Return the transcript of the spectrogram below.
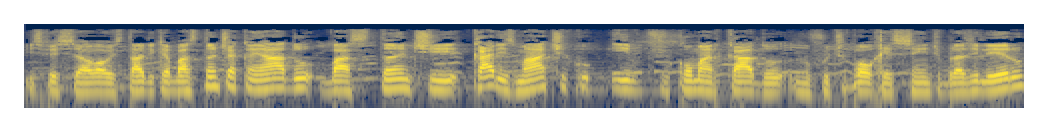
especial ao estádio que é bastante acanhado, bastante carismático e ficou marcado no futebol recente brasileiro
